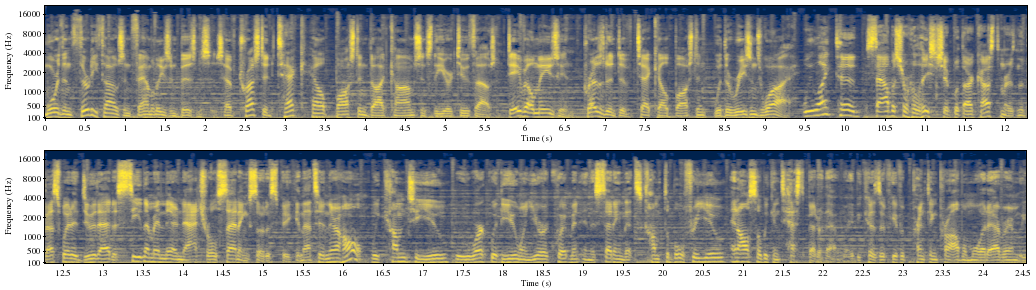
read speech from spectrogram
More than 30,000 families and businesses have trusted TechHelpBoston.com since the year 2000. Dave Almazian, president of Tech Help Boston, with the reasons why. We like to establish a relationship with our customers, and the best way to do that is see them in their natural setting, so to speak, and that's in their home. We come to you, we work with you on your equipment in a setting that's comfortable for you, and also we can test better that way because if you have a printing problem or whatever, and we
